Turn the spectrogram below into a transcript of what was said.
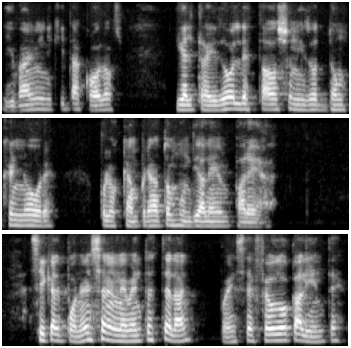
Iván y Nikita Koloff y el traidor de Estados Unidos Don Kernore por los campeonatos mundiales en pareja. Así que al ponerse en el evento estelar, pues ese feudo caliente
